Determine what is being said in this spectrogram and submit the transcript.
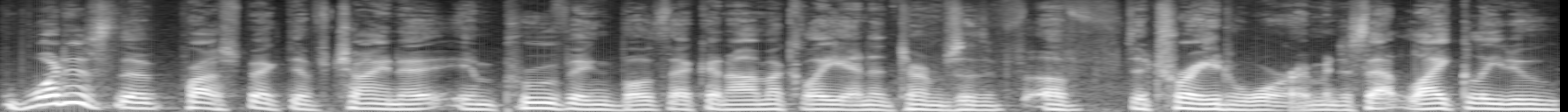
What is the prospect of China improving both economically and in terms of, of the trade war? I mean, is that likely to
